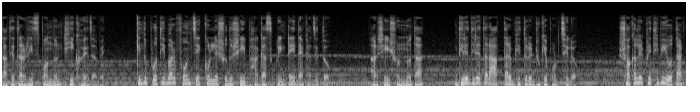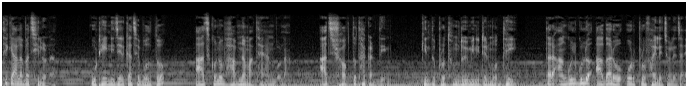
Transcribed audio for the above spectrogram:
তাতে তার হৃদস্পন্দন ঠিক হয়ে যাবে। কিন্তু প্রতিবার ফোন চেক করলে শুধু সেই ফাঁকা স্ক্রিনটাই দেখা যেত। আর সেই শূন্যতা ধীরে ধীরে তার আত্মার ভিতরে ঢুকে পড়ছিল। সকালের পৃথিবীও তার থেকে আলাদা ছিল না। উঠেই নিজের কাছে বলতো, আজ কোনো ভাবনা মাথায় আনব না। আজ শক্ত থাকার দিন। কিন্তু প্রথম দুই মিনিটের মধ্যেই তার আঙুলগুলো আগারও ওর প্রোফাইলে চলে যায়।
